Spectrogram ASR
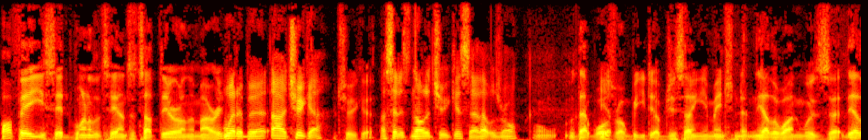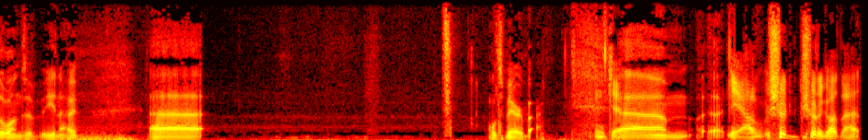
Off air, you said one of the towns. It's up there on the Murray. Wedderburn, uh, Chuka. Chuka. I said it's not a Chuka, so that was wrong. Well, that was Yep. wrong, but you, I'm just saying you mentioned it. And the other one was uh, the other ones of you know, uh, well, it's Maryborough. Okay. Um, uh, yeah, I should should have got that.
